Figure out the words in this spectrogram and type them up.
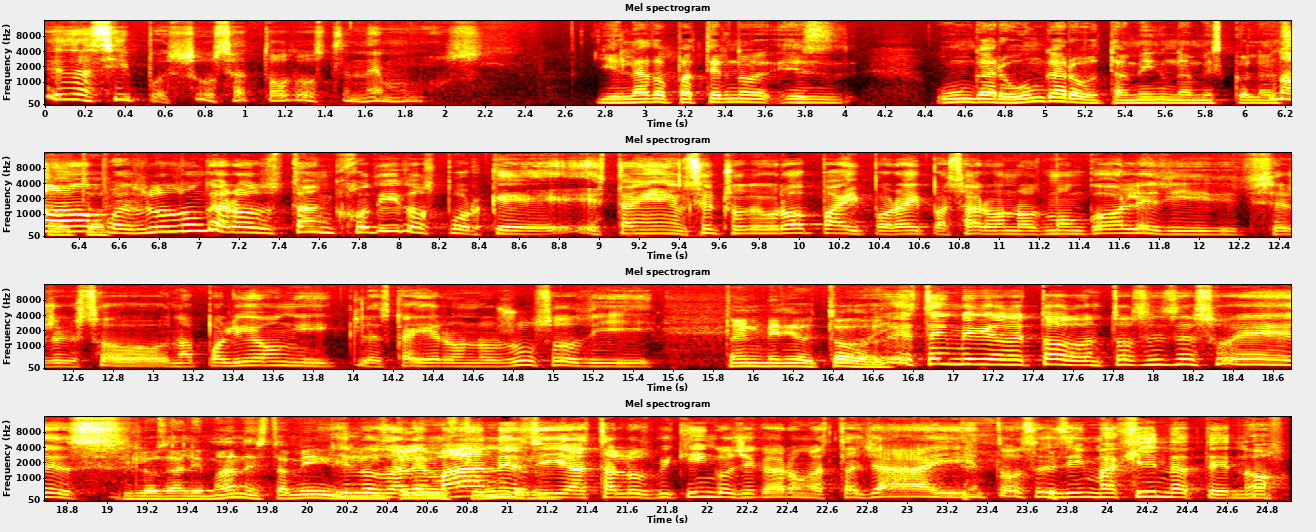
Es así, pues, o sea, todos tenemos. ¿Y el lado paterno es húngaro, húngaro o también una mezcolanza? No, pues los húngaros están jodidos porque están en el centro de Europa y por ahí pasaron los mongoles y se regresó Napoleón y les cayeron los rusos y... Está en medio de todo ahí. Está en medio de todo, entonces eso es... Y los alemanes también. Y los alemanes y hasta los vikingos llegaron hasta allá y entonces imagínate, ¿no?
